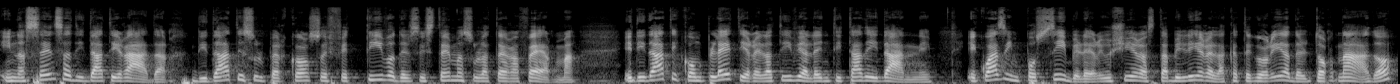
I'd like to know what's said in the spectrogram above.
in assenza di dati radar, di dati sul percorso effettivo del sistema sulla terraferma e di dati completi relativi all'entità dei danni, è quasi impossibile riuscire a stabilire la categoria del tornado,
